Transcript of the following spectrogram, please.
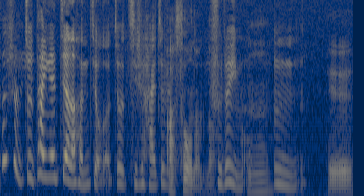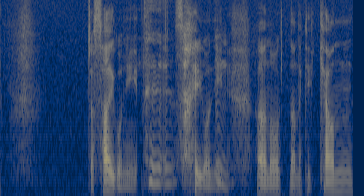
但是就他应该建了很久了，就其实还就是あそうなんだ。古いもん。うん。嗯へえじゃあ最後に 最後に、嗯，あのなんだっけキャン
